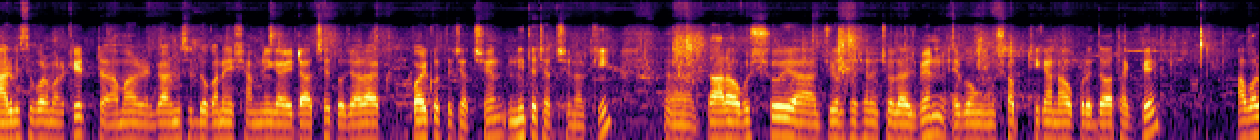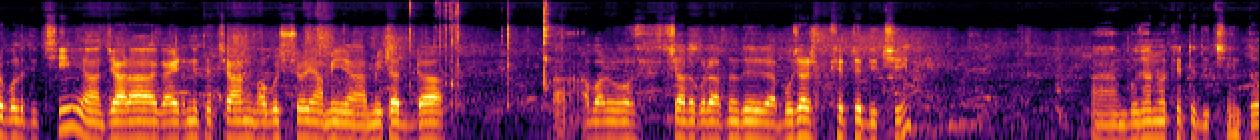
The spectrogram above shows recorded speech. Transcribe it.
আরবি সুপার মার্কেট আমার গার্মেন্টসের দোকানের সামনেই গাড়িটা আছে, তো যারা ক্রয় করতে চাচ্ছেন, নিতে চাচ্ছেন আর কি তারা অবশ্যই জুয়েল ফ্যাশনে চলে আসবেন এবং সব ঠিকানা উপরে দেওয়া থাকবে। আবারও বলে দিচ্ছি যারা গাড়িটা নিতে চান, অবশ্যই আমি মিটারটা আবারও চালু করে আপনাদের বোঝার ক্ষেত্রে দিচ্ছি। বোঝানোর ক্ষেত্রে দিচ্ছি, তো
